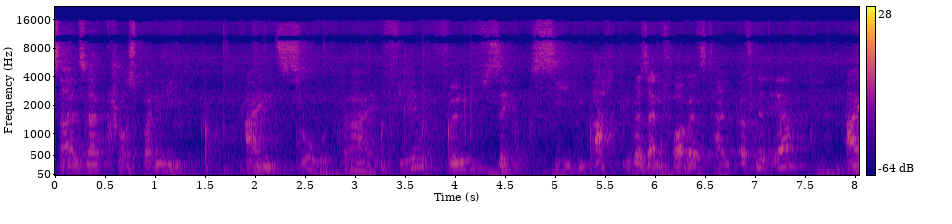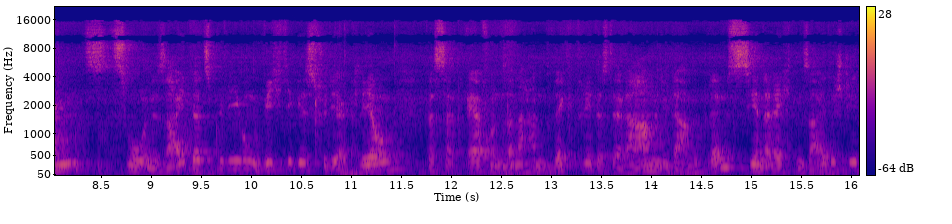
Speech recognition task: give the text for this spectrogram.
Salsa Crossbody Leap. 1, 2, 3, 4, 5, 6, 7, 8. Über seinen Vorwärtsteil öffnet er. 1, 2, eine Seitwärtsbewegung. Wichtig ist für die Erklärung, dass er von seiner Hand wegdreht, dass der Rahmen die Dame bremst, sie an der rechten Seite steht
